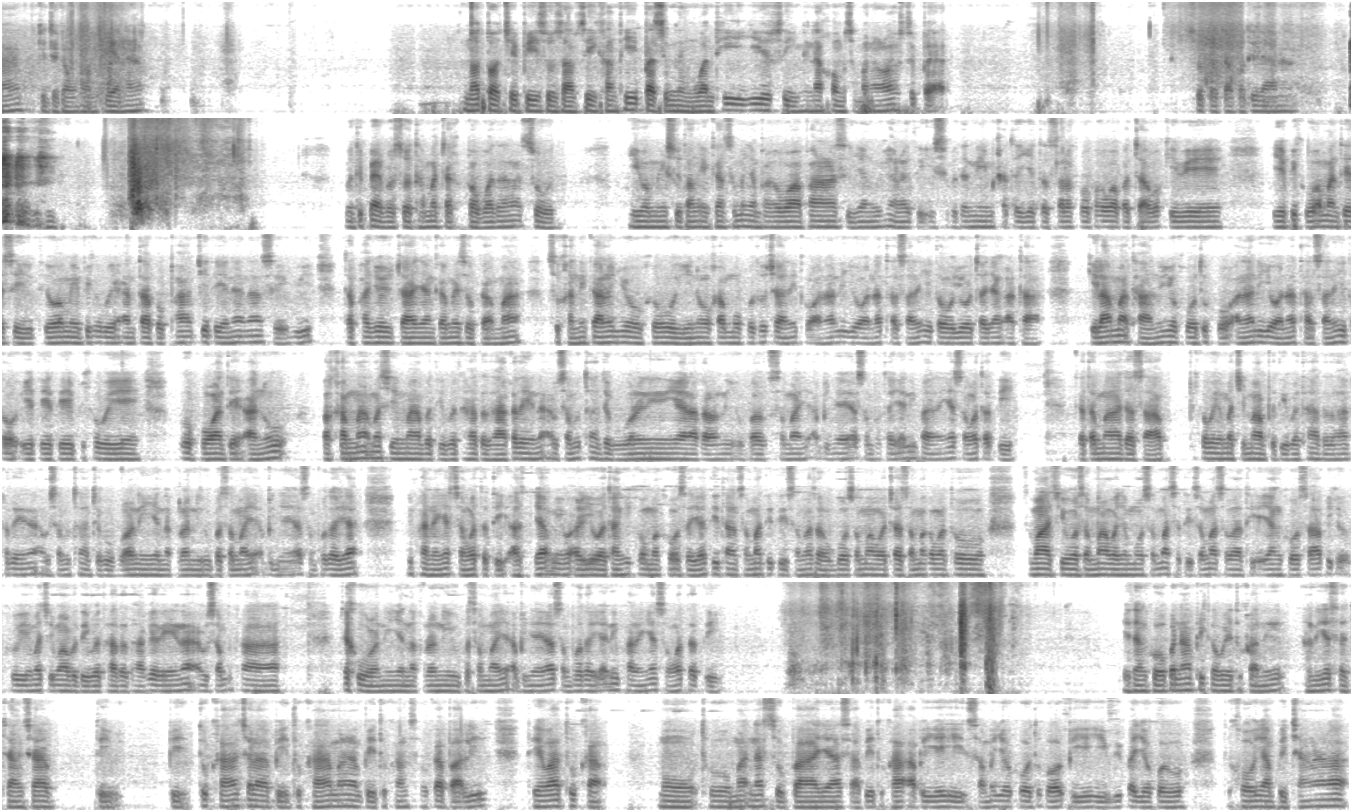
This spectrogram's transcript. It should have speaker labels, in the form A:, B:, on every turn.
A: ครับกิจกรรมความเพียรนะครับน็อตต่อ JP 034 ครั้งที่ 81 วันที่ 24 มีนาคม 2518สุดต่อจากบทที่แล้วนะครับทที่8บทสวดธรรมจักรปวัตนสูตรอีวามิสุตังเอกันสมัยยังภะคะวาพาราสียังวิหารติอิสิปตนิมขัตเยตัสสารโคภะคะวาปัจจาวกิเว เยปิกุอมันเตสีเทวเมปิกเวอันตาปภาจิเตนะนาเสวิตพโยจายังกาเมสุกามะ สุขันิการโยโคยิโนคามุปุทุชานิโกอนันติโยอนัตถสานิโตโยจายังอัตตากิลามะฐานุโยโคทุโกอนันติโยอนัตถสานิโตเอเตเตปิกเวอุปวันเตอนุปะคัมมะมัชิมาปฏิปทาตถาคเตนะอภิสัมพุทธันจะกุรณียานาการณีอุปสมัยอภิญญาสัมพุทธายานิพพานายสัมวัตติกตมาจัสสาพิก เวมัชฌิมาปฏิปทาตถาคตนะอุสัมพุทธาจักุกรณียนักรณีอุปสมัยอภิญญาสัมพุทธายะนิพพานายะสังวัตติอัจยะมิวะอริยวทังคิโกมะโคสยะติทังสมาติติสมาสัมโบสมาวจาสมากรรมโทสมาชีวสมาวายโมสมาสติสมาสมาธิยังโคสาภิกเวมัชฌิมาปฏิปทาตถาคตนะอุสัมพุทธาจักุกรณียนักรณีอุปสมัยอภิญญาสัมพุทธายะนิพพานายะสังวัตติเอทังโคปนาภิกเวทุกขานิอริยสัจจังชาติ ปิทุกขาชลาปิทุกขามรณปิทุกขังโสกปาลิเทวทุกขโมโทมนัสสุปายาสาปิทุกขาอภิเยหิสัมโยโคทุกโขปิเยหิวิปโยโคทุกโขยามปิชังนะละ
